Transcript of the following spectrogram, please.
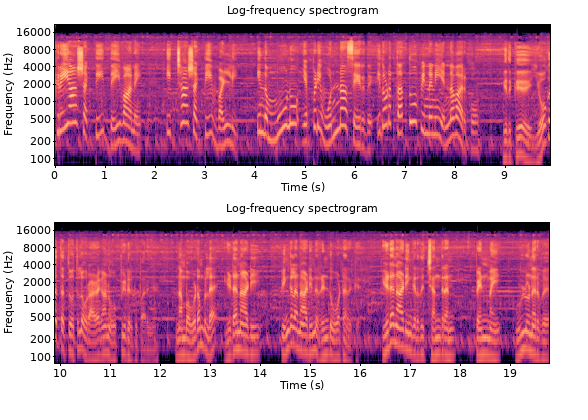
கிரியா சக்தி தெய்வானை இச்சா சக்தி வள்ளி இந்த மூணும் எப்படி ஒன்னா சேருது? இதோட தத்துவ பின்னணி என்னவா இருக்கும்? இதுக்கு யோக தத்துவத்துல ஒரு அழகான ஒப்பீடு இருக்கு பாருங்க. நம்ம உடம்புல இடநாடி பிங்கள நாடின்னு ரெண்டு ஓட்டம் இருக்கு. இடநாடிங்கிறது சந்திரன் பெண்மை உள்ளுணர்வு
